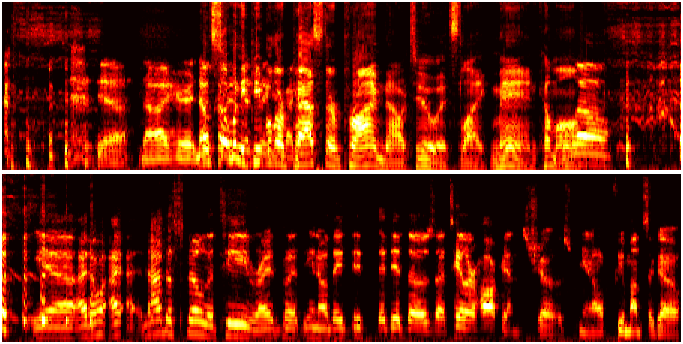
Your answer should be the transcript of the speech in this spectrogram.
Yeah, no, I hear it. No, and so many people are past their prime now too. It's like, man, come on. Well, yeah, I don't. I, I- not to spill the tea, right? But you know, they did they did those uh, Taylor Hawkins shows, you know, a few months ago,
